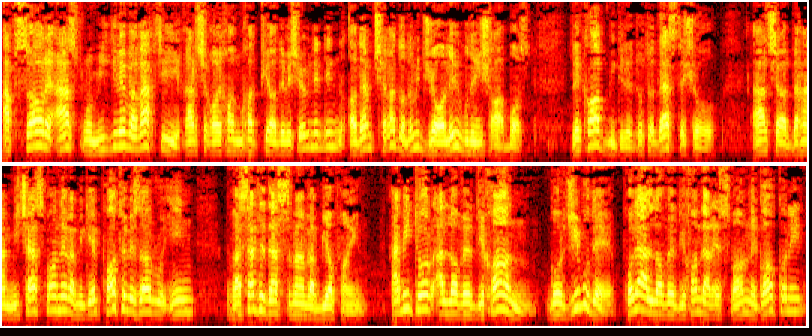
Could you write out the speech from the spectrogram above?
افسار اسب رو می‌گیره و وقتی قرشقای خان می‌خواد پیاده بشه ببینید این آدم چقدر آدم جالبی بوده این شاه عباس. رکاب می‌گیره دوتا دستشو عرض شود به هم میچسبانه و میگه پاتو بذار رو این وسط دست من و بیا پایین. همینطور علاوردی خان گرجی بوده. پل علاوردی خان در اصفهان نگاه کنید.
